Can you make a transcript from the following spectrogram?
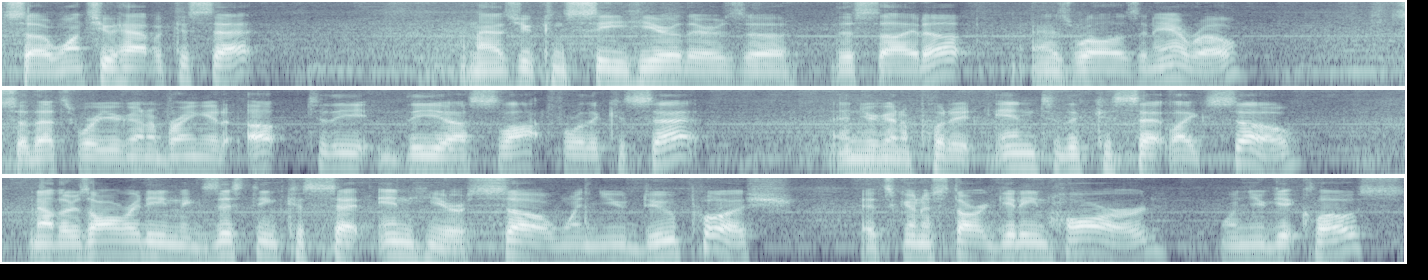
So once you have a cassette, and as you can see here there's a, this side up as well as an arrow. So that's where you're going to bring it up to the, the uh, slot for the cassette and you're going to put it into the cassette like so. Now there's already an existing cassette in here so when you do push it's going to start getting hard when you get close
